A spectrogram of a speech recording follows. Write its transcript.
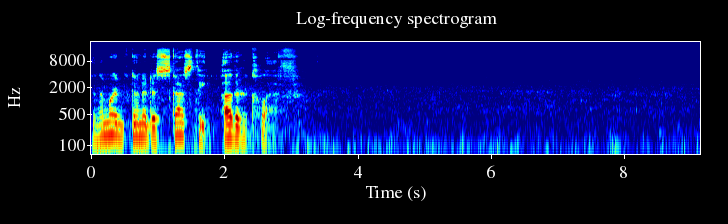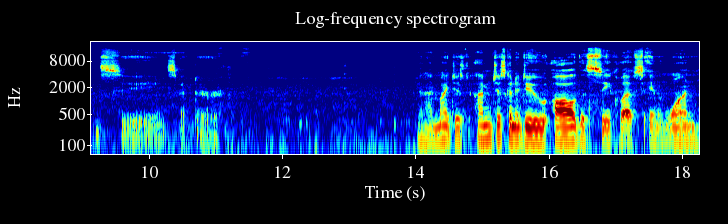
And then we're going to discuss the other clef. Let's see, inspector. And I might just, I'm just going to do all the C clefs in one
